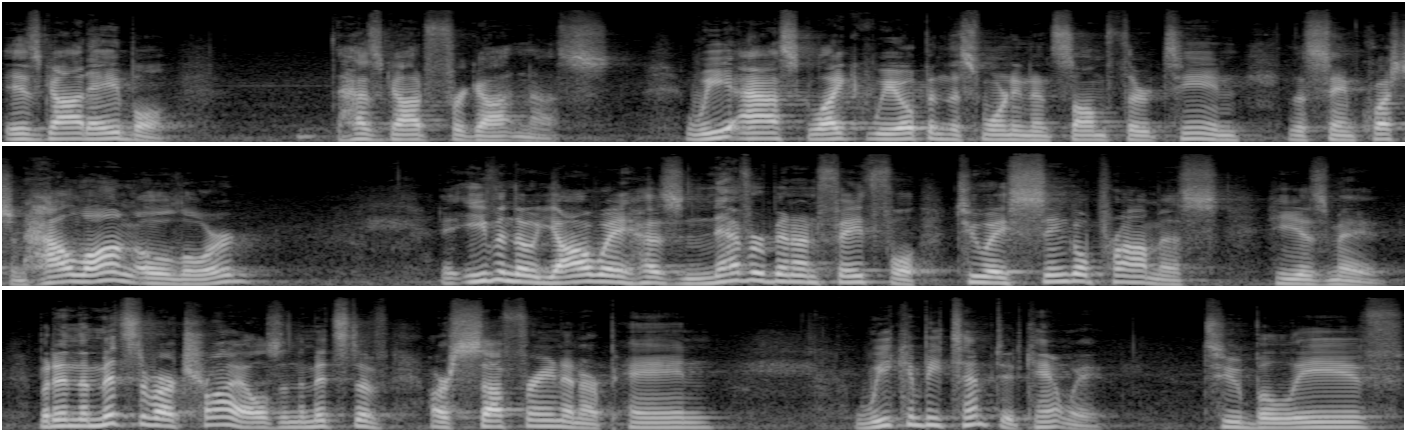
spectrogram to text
Is God able? Has God forgotten us? We ask, like we opened this morning in Psalm 13, the same question How long, O Lord? Even though Yahweh has never been unfaithful to a single promise he has made. But in the midst of our trials, in the midst of our suffering and our pain, we can be tempted, can't we, to believe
